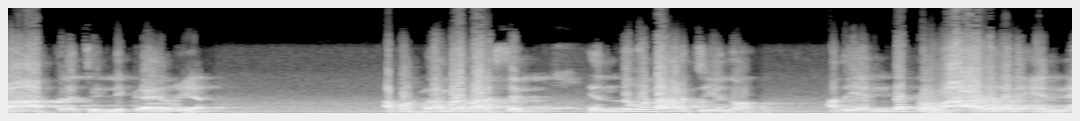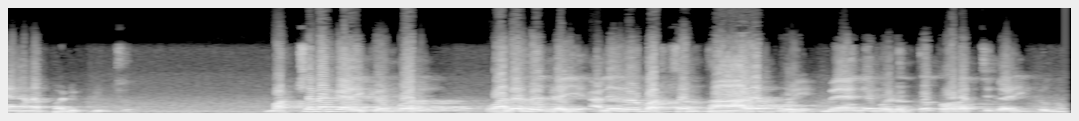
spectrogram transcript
പ്രാർത്ഥന ചൊല്ലി കയറുകയാണ്. അപ്പൊ നമ്മുടെ മനസ്സിൽ എന്തുകൊണ്ട് അങ്ങനെ ചെയ്യുന്നു? അത് എന്റെ പ്രവാചകന് എന്നെ അങ്ങനെ പഠിപ്പിച്ചു. ഭക്ഷണം കഴിക്കുമ്പോൾ വലത് കൈ അല്ലെങ്കിൽ ഭക്ഷണം താഴെ പോയി വേഗം എടുത്ത് തുടച്ച് കഴിക്കുന്നു.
